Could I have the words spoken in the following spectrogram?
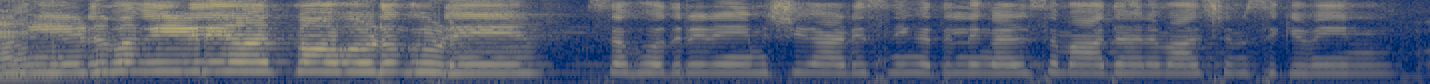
അങ്ങയുടെ ആത്മാവോടും കൂടെ. സഹോദരനെയും മിശികാടി സ്നേഹത്തിൽ നിങ്ങൾ സമാധാനം ആശംസിക്കുവേൻ.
